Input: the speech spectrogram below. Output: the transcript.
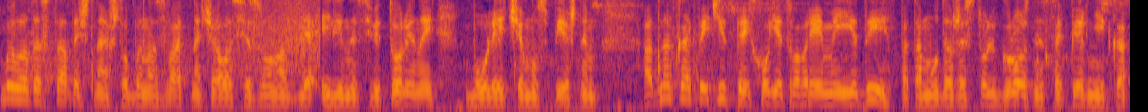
было достаточно, чтобы назвать начало сезона для Ирины Светулиной более чем успешным. Однако аппетит приходит во время еды еды, потому даже столь грозный соперник, как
